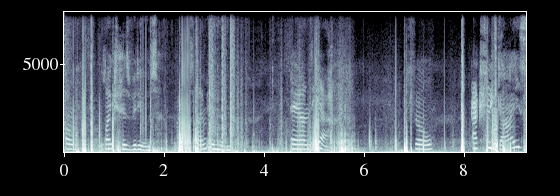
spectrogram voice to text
um, like his videos. I'm in them. And yeah. So, actually, guys,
